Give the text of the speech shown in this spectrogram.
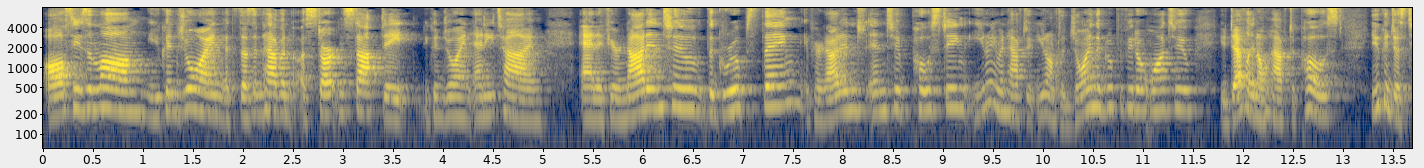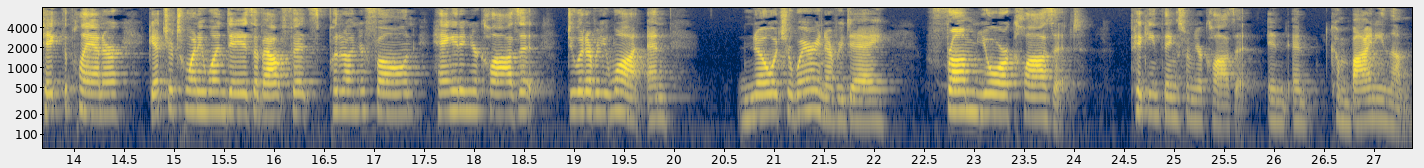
all season long. You can join. It doesn't have an, a start and stop date. You can join anytime. And if you're not into the groups thing, if you're not in, into posting, you don't even have to, you don't have to join the group if you don't want to. You definitely don't have to post. You can just take the planner, get your 21 days of outfits, put it on your phone, hang it in your closet, do whatever you want, and know what you're wearing every day from your closet, picking things from your closet and, and combining them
